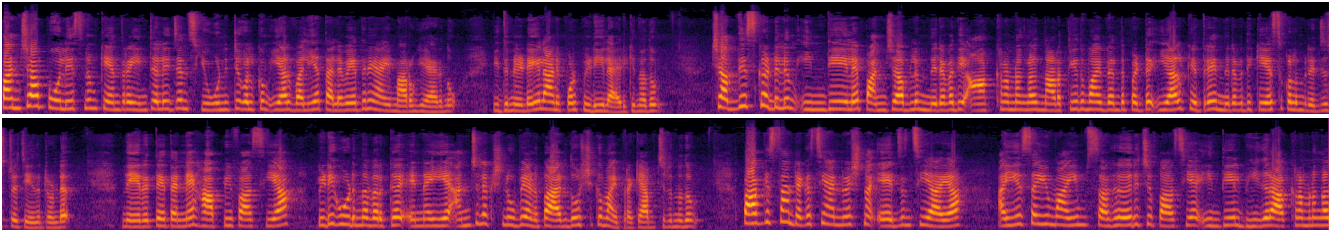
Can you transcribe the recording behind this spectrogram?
പഞ്ചാബ് പോലീസിനും കേന്ദ്ര ഇന്റലിജൻസ് യൂണിറ്റുകൾക്കും ഇയാൾ വലിയ തലവേദനയായി മാറുകയായിരുന്നു. ഇതിനിടയിലാണ് ഇപ്പോൾ പിടിയിലായിരിക്കുന്നതും. ഛത്തീസ്ഗഡിലും ഇന്ത്യയിലെ പഞ്ചാബിലും നിരവധി ആക്രമണങ്ങൾ നടത്തിയതുമായി ബന്ധപ്പെട്ട് ഇയാൾക്കെതിരെ നിരവധി കേസുകളും രജിസ്റ്റർ ചെയ്തിട്ടുണ്ട്. നേരത്തെ തന്നെ ഹാപ്പി ഫാസിയ പിടികൂടുന്നവർക്ക് എൻ ഐ എ അഞ്ചു ലക്ഷം രൂപയാണ് പാരിതോഷികമായി പ്രഖ്യാപിച്ചിരുന്നതും. പാകിസ്ഥാൻ രഹസ്യാന്വേഷണ ഏജൻസിയായ ഐ എസ് ഐയുമായും സഹകരിച്ച് പാസിയ ഇന്ത്യയിൽ ഭീകരാക്രമണങ്ങൾ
